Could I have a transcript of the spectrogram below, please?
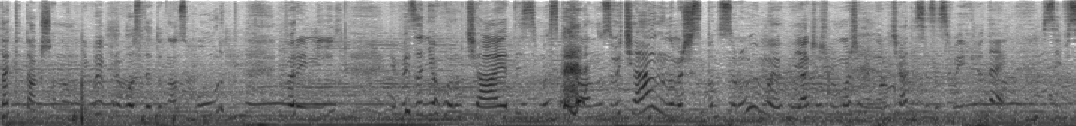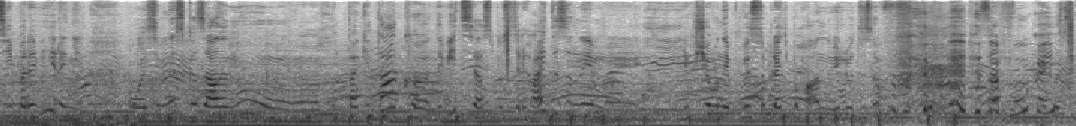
так і так, шановні, ви привозите до нас гурт, Веремій. І ви за нього ручаєтесь. Ми сказали, ну звичайно, ну ми ж спонсоруємо його. Як же ж ми можемо не ручатися за своїх людей? Всі всі перевірені. Ось і вони сказали, ну так і так, дивіться, спостерігайте за ними. І якщо вони виступлять погано і люди зафукають,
